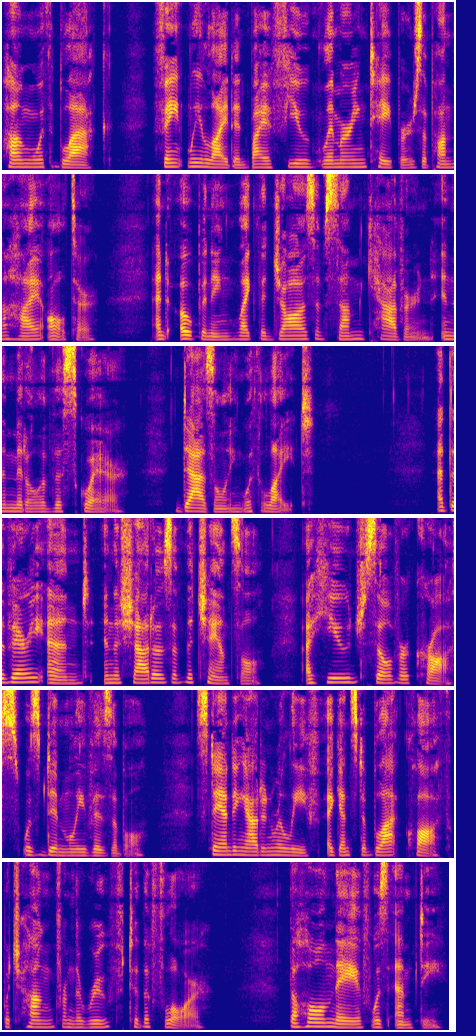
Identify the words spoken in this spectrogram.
hung with black, faintly lighted by a few glimmering tapers upon the high altar, and opening like the jaws of some cavern in the middle of the square, dazzling with light. At the very end, in the shadows of the chancel, a huge silver cross was dimly visible, standing out in relief against a black cloth which hung from the roof to the floor. The whole nave was empty,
